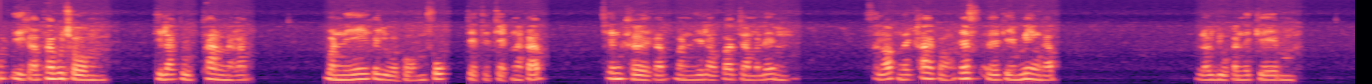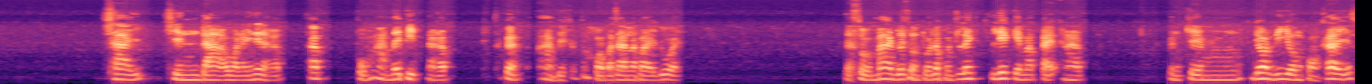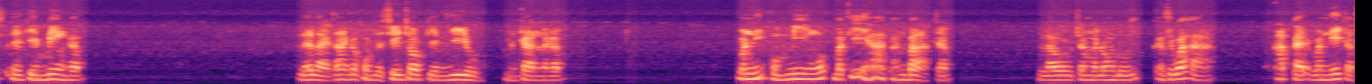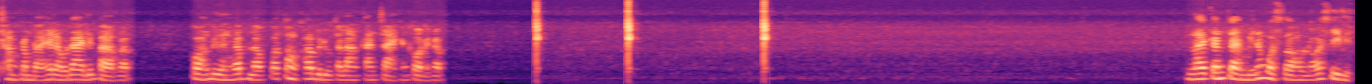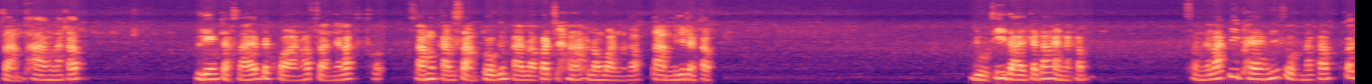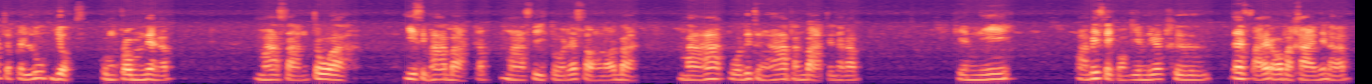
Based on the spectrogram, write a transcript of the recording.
วัสดีครับท่านผู้ชมที่รักทุกท่านนะครับ วันนี้ก็อยู่กับผมฟุก777นะครับ เช่นเคยครับ วันนี้เราก็จะมาเล่นสล็อตในค่ายของ SA Gaming ครับ เราอยู่กันในเกม ชายชินดาวอะไรนี่แหละครับ ถ้าผมอ่านไม่ผิดนะครับ ถ้าเกิดอ่านผิดก็ต้องขอประทานอภัยด้วย แต่ส่วนมากโดยส่วนตัวแล้วผมจะเรียกเรียกเกมมาแปะนะครับ เป็นเกมยอดนิยมของค่าย SA Gaming ครับ และหลายท่านก็คงจะชื่นชอบเกมนี้อยู่เหมือนกันนะครับ วันนี้ผมมีงบมาที่ห้าพันบาทครับ เราจะมาลองดูกันสิว่าอาแปะวันนี้จะทำกำไรให้เราได้หรือเปล่าครับ ก่อนอื่นครับ เราก็ต้องเข้าไปดูตารางการจ่ายกันก่อนเลยครับรายการจ่ายมีทั้งหมด 243 ทางนะครับ เรียงจากซ้ายไปขวาครับสัญลักษณ์ ซ้ำกันสามตัวขึ้นไปเราก็จะหารางวัลนะครับ ตามนี้แหละครับ อยู่ที่ใดก็ได้นะครับ สัญลักษณ์ที่แพงที่สุดนะครับ ก็จะเป็นรูปหยกกลมๆเนี่ยครับ มาสามตัวยี่สิบห้าบาทครับ มาสี่ตัวได้สองร้อยบาท มาห้าตัวได้ถึงห้าพันบาทเลยนะครับ เกมนี้ความพิเศษของเกมนี้ก็คือ ได้ไฟล์ออปคายนี่แหละครับ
